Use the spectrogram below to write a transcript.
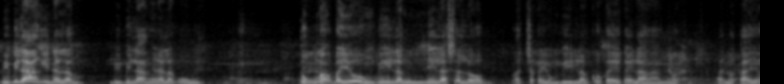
Bibilangin na lang. Bibilangin na lang kung tugma ba yung bilang nila sa loob at saka yung bilang ko kaya kailangan mag, ano tayo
